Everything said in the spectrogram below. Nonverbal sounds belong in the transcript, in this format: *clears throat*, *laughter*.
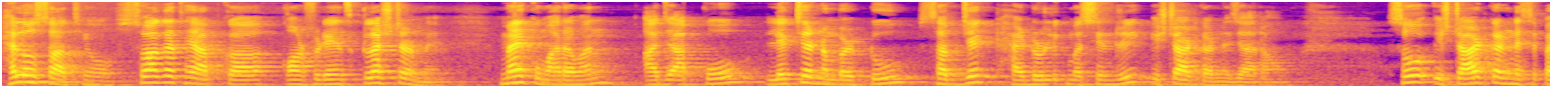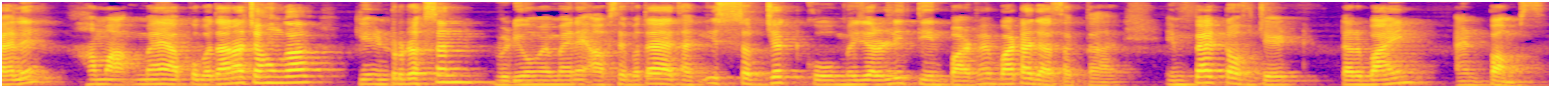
Hello साथियों स्वागत है आपका कॉन्फिडेंस क्लस्टर में। मैं कुमार अमन आज आपको lecture number two subject hydraulic machinery start करने जा रहा हूँ। सो so, स्टार्ट करने से पहले हम मैं आपको बताना चाहूँगा कि इंट्रोडक्शन वीडियो में मैंने आपसे बताया था कि इस सब्जेक्ट को मेजरली तीन पार्ट में बांटा जा सकता है। Impact of jet turbine and pumps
